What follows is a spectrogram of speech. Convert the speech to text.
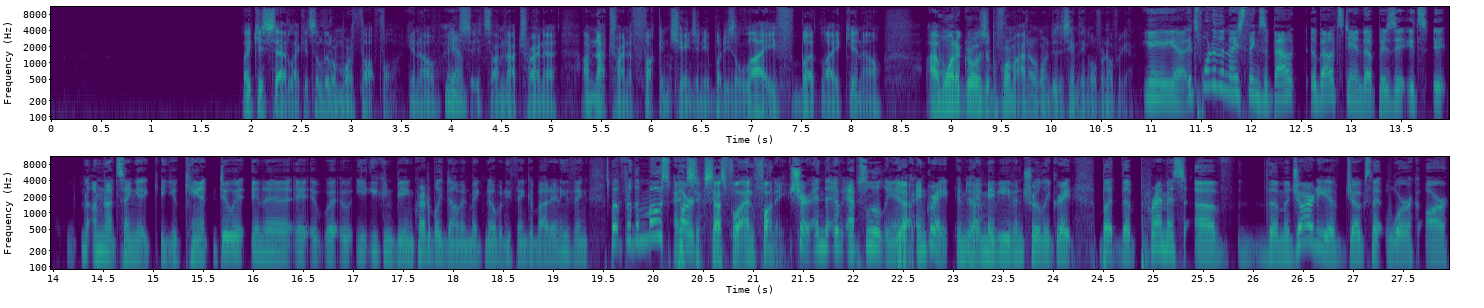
Like you said, like it's a little more thoughtful, you know. Yeah. It's it's I'm not trying to I'm not trying to fucking change anybody's life, but like you know, I want to grow as a performer. I don't want to do the same thing over and over again. Yeah, yeah, yeah. It's one of the nice things about about stand up is it, it's it. I'm not saying it, you can't do it in a. It, you can be incredibly dumb and make nobody think about anything, but for the most part, And successful and funny. Sure, and uh, absolutely, and, Yeah. and great, and Yeah. maybe even truly great. But the premise of the majority of jokes that work are.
